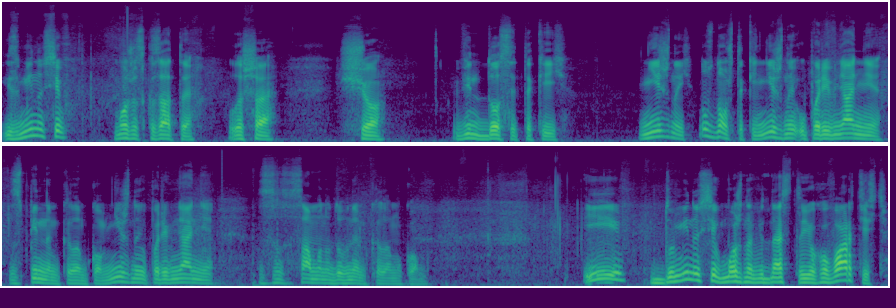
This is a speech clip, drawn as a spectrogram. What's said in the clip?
Із мінусів можу сказати лише, що він досить такий ніжний. Ну, знову ж таки, ніжний у порівнянні з пінним килимком, ніжний у порівнянні з самонадувним килимком. І до мінусів можна віднести його вартість.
